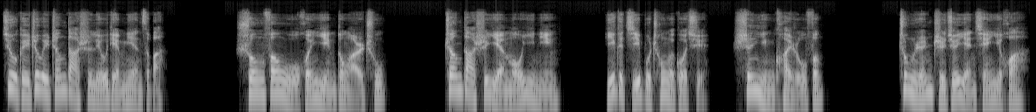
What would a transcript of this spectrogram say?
就给这位张大师留点面子吧。双方武魂引动而出，张大师眼眸一凝，一个疾步冲了过去，身影快如风。众人只觉眼前一花，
